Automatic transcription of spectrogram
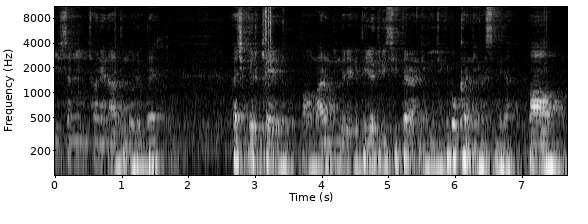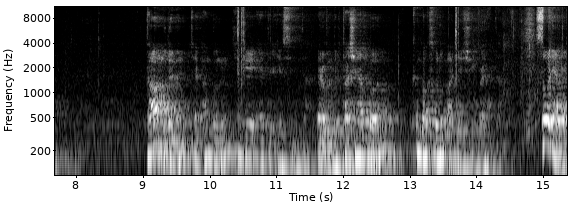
23년 전에 나왔던 노래인데 아직도 이렇게 어, 많은 분들에게 들려드릴 수 있다는 게 굉장히 행복한 일 같습니다. 어, 다음 무대는 제가 한 분을 소개해드리겠습니다. 여러분들 다시 한번 큰 박수로 맞이해 주시기 바랍니다. 소니아. 네.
